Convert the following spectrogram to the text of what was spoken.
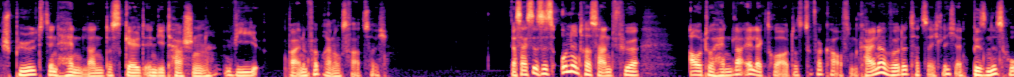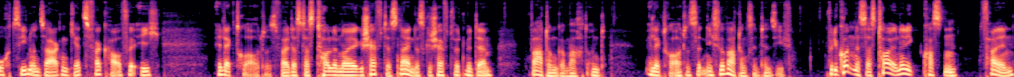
Spült den Händlern das Geld in die Taschen wie bei einem Verbrennungsfahrzeug. Das heißt, es ist uninteressant für Autohändler Elektroautos zu verkaufen. Keiner würde tatsächlich ein Business hochziehen und sagen, jetzt verkaufe ich Elektroautos, weil das das tolle neue Geschäft ist. Nein, das Geschäft wird mit der Wartung gemacht und Elektroautos sind nicht so wartungsintensiv. Für die Kunden ist das toll, ne? die Kosten fallen,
